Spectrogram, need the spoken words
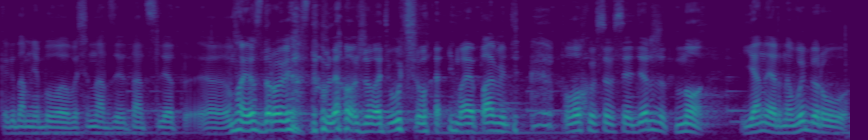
когда мне было 18-19 лет, мое здоровье оставляло желать лучшего, и моя память плохо все все держит, но я, наверное, выберу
